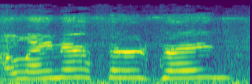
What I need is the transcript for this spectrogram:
Elena, third grade?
